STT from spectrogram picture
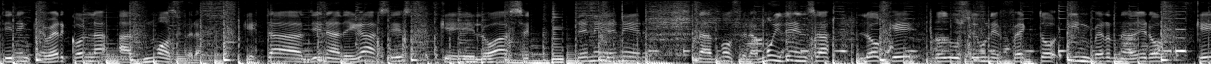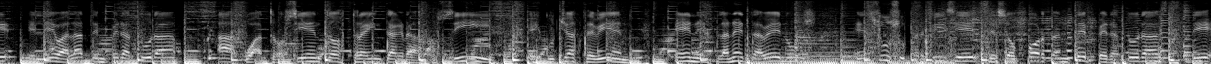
tienen que ver con la atmósfera, que está llena de gases que lo hace tener una atmósfera muy densa, lo que produce un efecto invernadero que eleva la temperatura a 430 grados. Sí, escuchaste bien, en el planeta Venus en su superficie se soportan temperaturas de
